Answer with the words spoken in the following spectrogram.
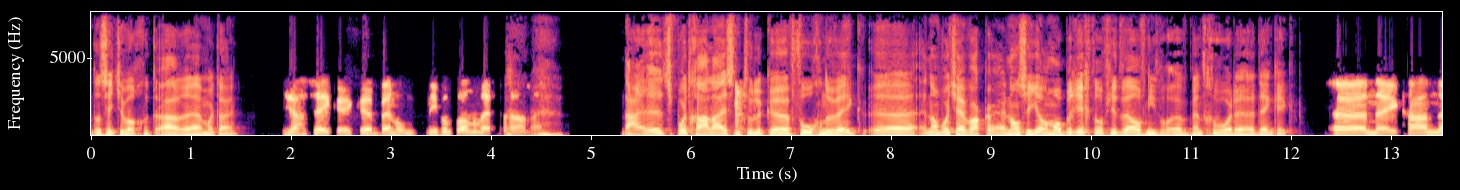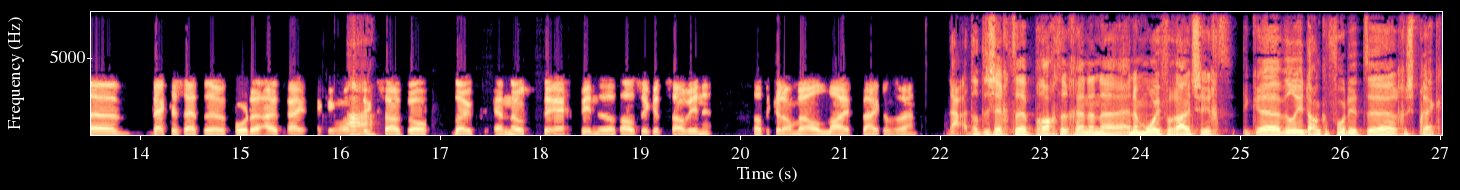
dan zit je wel goed daar, Martijn. Ja, zeker. Ik ben nog niet van plan om weg te gaan. Nou, het sportgala is natuurlijk eh, volgende week. eh, en dan word jij wakker en dan zie je allemaal berichten of je het wel of niet eh, bent geworden, denk ik. Nee, ik ga een wekker zetten voor de uitreiking. Want Ah. ik zou het wel leuk en ook terecht vinden dat als ik het zou winnen, dat ik er dan wel live bij kan zijn. Nou, dat is echt prachtig en een, en een mooi vooruitzicht. Ik wil je danken voor dit gesprek.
